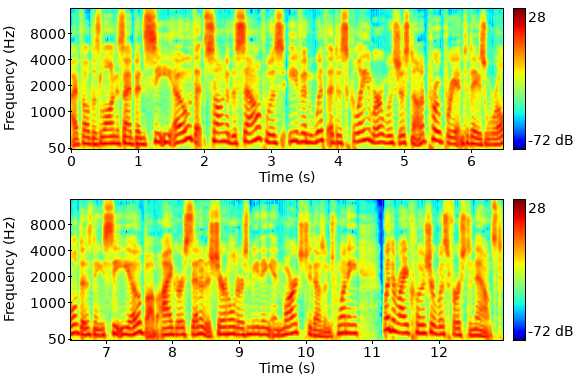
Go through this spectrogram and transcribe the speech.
I felt as long as I've been CEO that Song of the South was, even with a disclaimer, was just not appropriate in today's world. Disney CEO Bob Iger said at a shareholders meeting in March 2020 when the ride closure was first announced.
